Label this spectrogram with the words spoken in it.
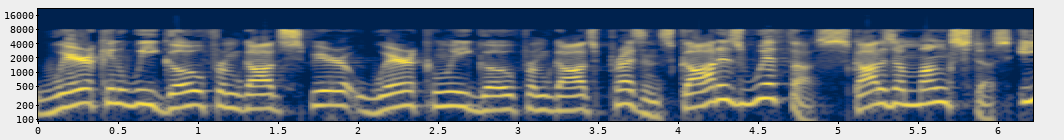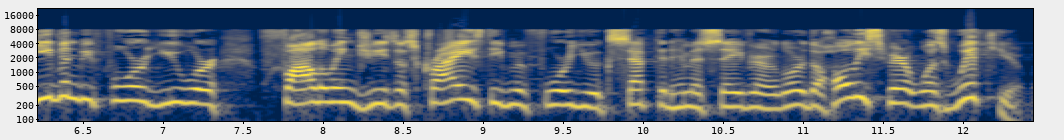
where can we go from God's Spirit? Where can we go from God's presence? God is with us. God is amongst us. Even before you were following Jesus Christ, even before you accepted Him as Savior and Lord, the Holy Spirit was with you.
